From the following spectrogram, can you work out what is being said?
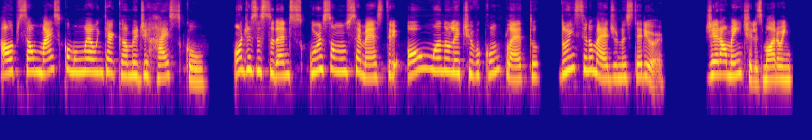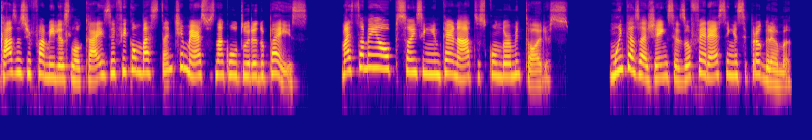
a opção mais comum é o intercâmbio de high school, onde os estudantes cursam um semestre ou um ano letivo completo do ensino médio no exterior. Geralmente, eles moram em casas de famílias locais e ficam bastante imersos na cultura do país. Mas também há opções em internatos com dormitórios. Muitas agências oferecem esse programa,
